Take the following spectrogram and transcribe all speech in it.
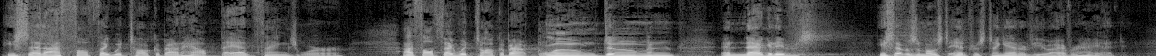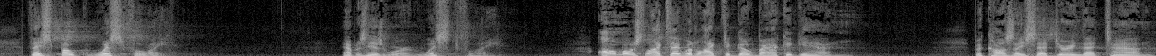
He said, I thought they would talk about how bad things were. I thought they would talk about gloom, doom, and, and negatives. He said it was the most interesting interview I ever had. They spoke wistfully. That was his word, wistfully. Almost like they would like to go back again. Because they said during that time,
